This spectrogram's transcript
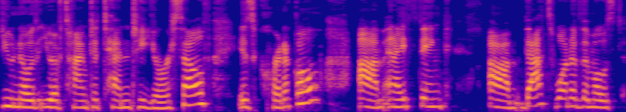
you know that you have time to tend to yourself is critical um, and i think um, that's one of the most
